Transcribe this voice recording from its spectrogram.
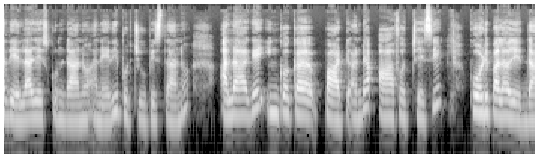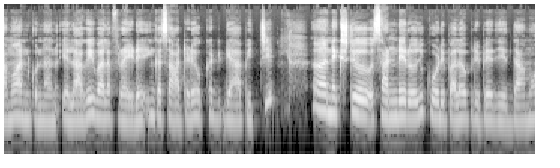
అది ఎలా చేసుకుంటాను అనేది ఇప్పుడు చూపిస్తాను. అలాగే ఇంకొక పార్ట్ అంటే హాఫ్ వచ్చేసి కోడి పలావ్ చేద్దాము అనుకున్నాను. ఎలాగో ఇవాళ ఫ్రైడే ఇంకా సాటర్డే ఒక్కటి గ్యాప్ ఇచ్చి నెక్స్ట్ సండే రోజు కోడి పలావ్ ప్రిపేర్ చేద్దాము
